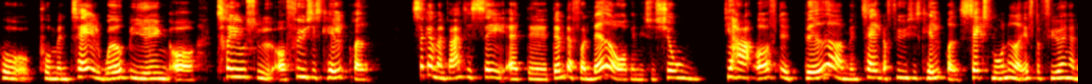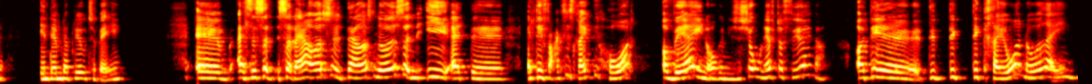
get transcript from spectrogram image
på, på mental well-being og trivsel og fysisk helbred, så kan man faktisk se, at øh, dem, der forlader organisationen, de har ofte et bedre mentalt og fysisk helbred seks måneder efter fyringerne, end dem, der blev tilbage. Øh, altså, så, så der, er også, der er også noget sådan i, at, øh, at det er faktisk rigtig hårdt at være i en organisation efter fyringer. Og det, det, det, det kræver noget af en.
